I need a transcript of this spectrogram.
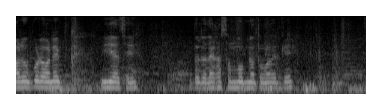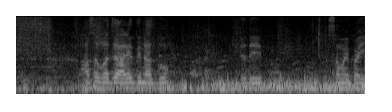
আর উপরে অনেক ইয়ে আছে। অতটা দেখা সম্ভব না তোমাদেরকে। আশা করা যায় আরেকদিন আসব, যদি সময় পাই।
